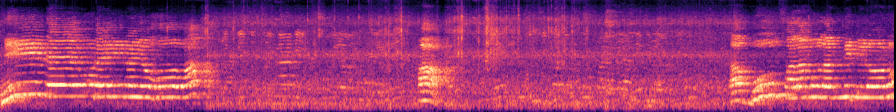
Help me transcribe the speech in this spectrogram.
నీ దేవుడైన యెహోవా. ఆ. ఆ భూ ఫలములన్నిటిలోను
